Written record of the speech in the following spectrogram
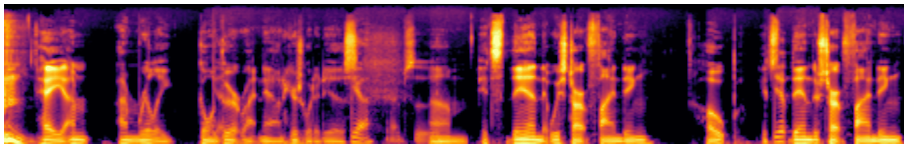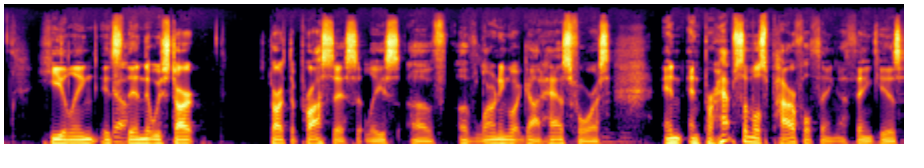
hey, I'm I'm really going through it right now, and here's what it is. Yeah, absolutely. Um, it's then that we start finding hope. It's Yep. then that we start finding healing. It's Yeah. then that we start start the process at least of of learning what God has for us. Mm-hmm. And and perhaps the most powerful thing I think is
